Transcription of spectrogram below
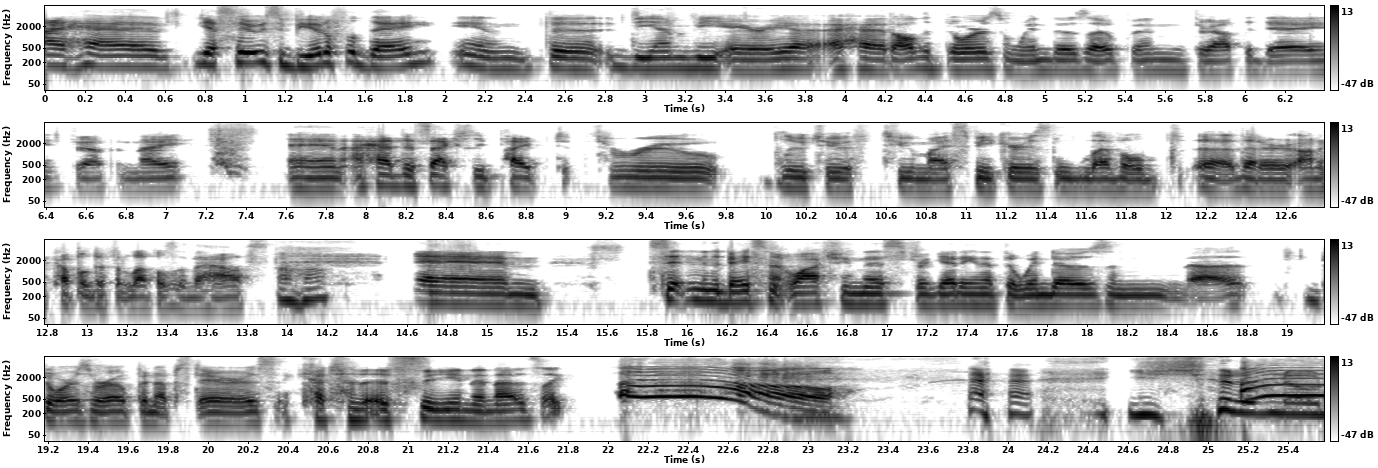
I had yes, it was a beautiful day in the DMV area. I had all the doors and windows open throughout the day, throughout the night, and I had this actually piped through Bluetooth to my speakers leveled uh, that are on a couple different levels of the house. Uh huh. And sitting in the basement watching this, forgetting that the windows and uh, doors were open upstairs, and cut to this scene, and I was like, "Oh, you should have known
